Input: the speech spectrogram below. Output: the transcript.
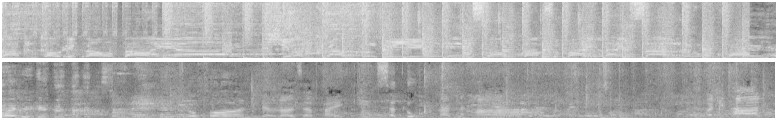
ลาดจนเขาเรียกเราตายายเชิญครับคุณผู้หญิงอินเสิร์ตตามสบายไล่สารหรือว่าความ ทุกคนเดี๋ยวเราจะไปกินสตุ๊กกันนะคะสวัสดีพัท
